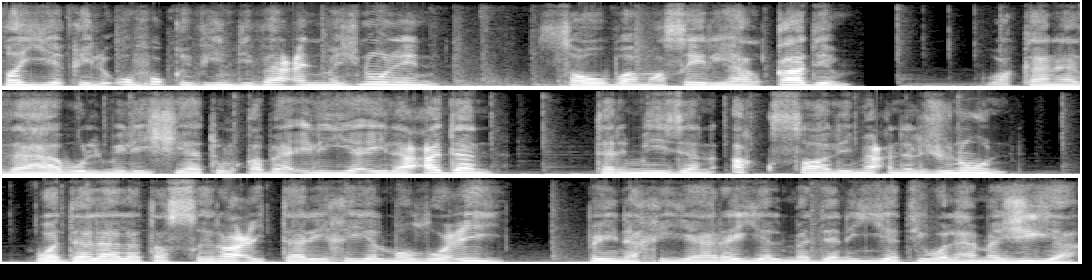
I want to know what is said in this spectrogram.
ضيق الأفق في اندفاع مجنون صوب مصيرها القادم. وكان ذهاب الميليشيات القبائلية إلى عدن ترميزا أقصى لمعنى الجنون ودلالة الصراع التاريخي الموضوعي. بين خياري المدنية والهمجية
